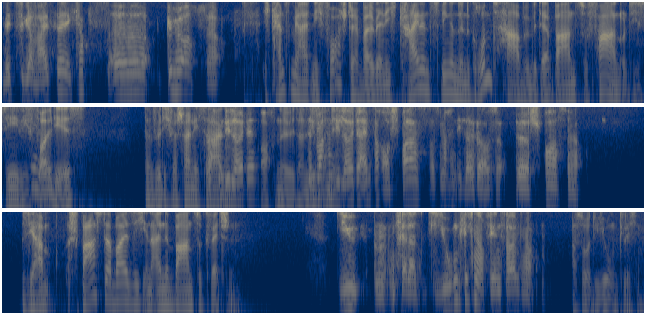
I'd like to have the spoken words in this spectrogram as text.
witzigerweise, ich habe es äh, gehört, ja. Ich kann es mir halt nicht vorstellen, weil wenn ich keinen zwingenden Grund habe, mit der Bahn zu fahren und ich sehe, wie voll die ist, dann würde ich wahrscheinlich Das sagen, die Leute- ach nö, dann Das machen die nicht. Leute einfach aus Spaß. Das machen die Leute aus äh, Spaß, ja. Sie haben Spaß dabei, sich in eine Bahn zu quetschen. Die, äh, die Jugendlichen auf jeden Fall, ja. Ach so, die Jugendlichen.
